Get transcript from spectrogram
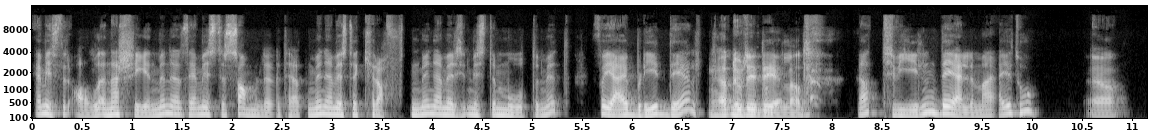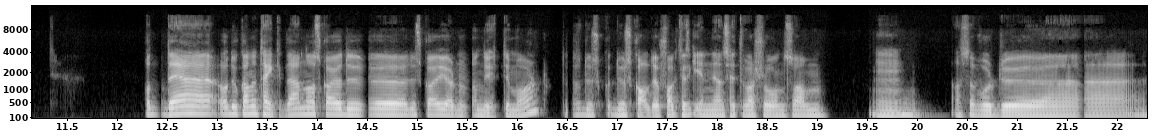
Jeg mister all energien min, jeg mister samletheten min, jeg mister kraften min, jeg mister motet mitt, for jeg blir delt. Ja, du blir delad. Ja, tvilen deler meg i to. Ja. Og, det, og du kan jo tenke deg, nå skal jo du, du skal jo gjøre noe nytt i morgen. Du skal, du skal jo faktisk inn i en situasjon som Mm. Altså hvor du eh,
